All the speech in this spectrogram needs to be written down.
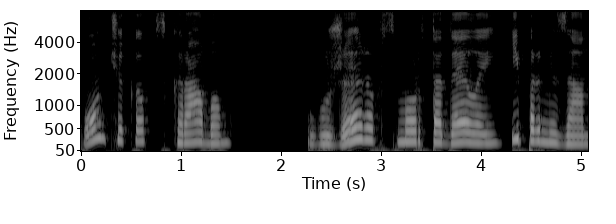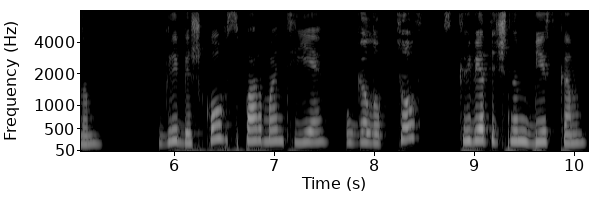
пончиков с крабом, гужеров с мортаделлой и пармезаном, гребешков с пармантье, голубцов с креветочным биском,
